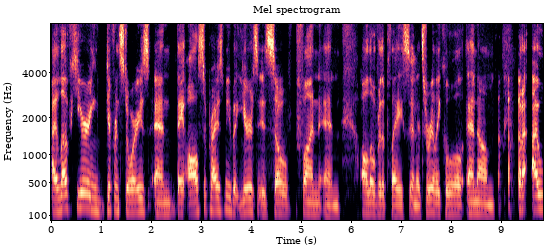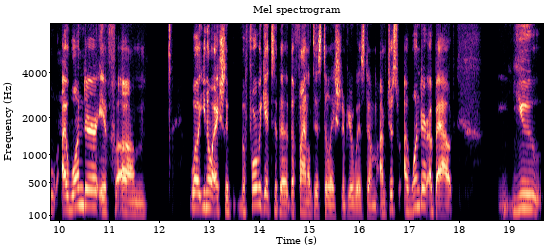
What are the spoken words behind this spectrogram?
I love hearing different stories, and they all surprise me. But yours is so fun and all over the place, and it's really cool. And um, but I I, I wonder if um, well, you know, actually, before we get to the the final distillation of your wisdom, I'm just I wonder about you.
